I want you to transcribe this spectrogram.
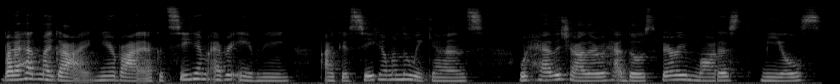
But I had my guy nearby. I could see him every evening. I could see him on the weekends. We had each other. We had those very modest meals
